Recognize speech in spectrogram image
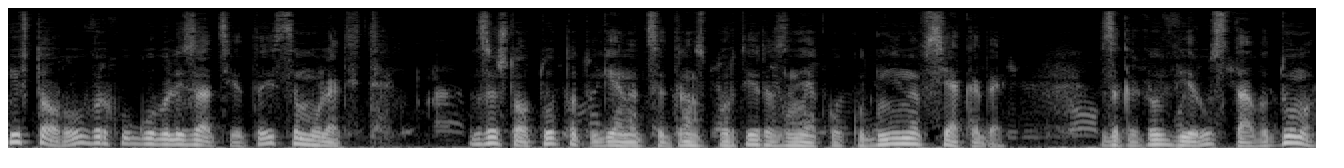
И второ, върху глобализацията и самолетите. Защото патогенът се транспортира за няколко дни навсякъде. За какъв вирус става дума?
